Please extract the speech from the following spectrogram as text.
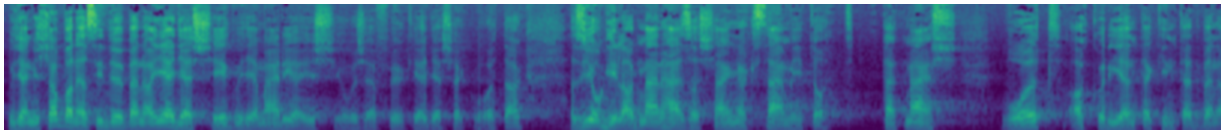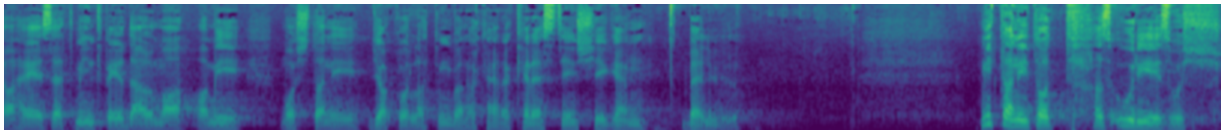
Ugyanis abban az időben a jegyesség, ugye Mária és József ők jegyesek voltak, az jogilag már házasságnak számított. Tehát más volt akkor ilyen tekintetben a helyzet, mint például ma a mi mostani gyakorlatunkban, akár a kereszténységem belül. Mit tanított az Úr Jézus?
